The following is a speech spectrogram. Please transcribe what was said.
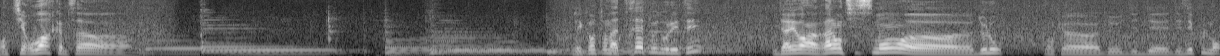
en tiroir comme ça. Mais quand on a très peu d'eau l'été, il va y avoir un ralentissement euh, de l'eau, donc euh, de- de- de- des écoulements.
